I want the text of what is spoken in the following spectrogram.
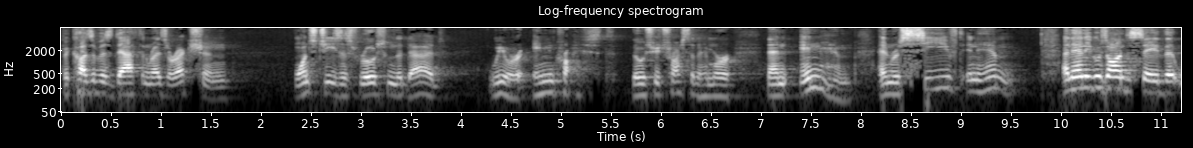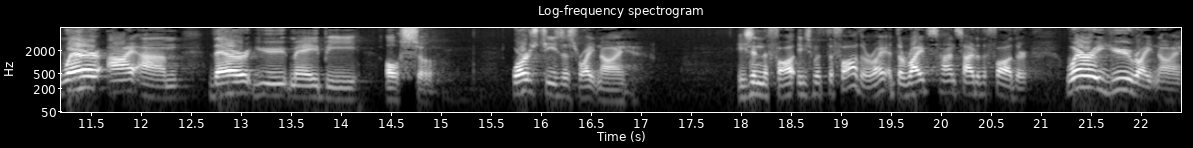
Because of his death and resurrection, once Jesus rose from the dead, we were in Christ. Those who trusted him were then in him and received in him. And then he goes on to say that where I am, there you may be also. Where's Jesus right now? He's, in the fa- he's with the Father, right? At the right hand side of the Father. Where are you right now?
